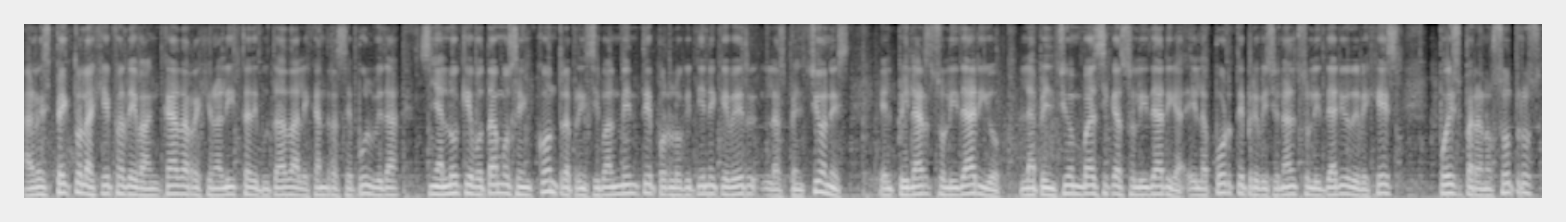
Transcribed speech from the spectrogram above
Al respecto, la jefa de bancada regionalista diputada Alejandra Sepúlveda señaló que votamos en contra principalmente por lo que tiene que ver las pensiones, el pilar solidario, la pensión básica solidaria, el aporte previsional solidario de vejez, pues para nosotros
